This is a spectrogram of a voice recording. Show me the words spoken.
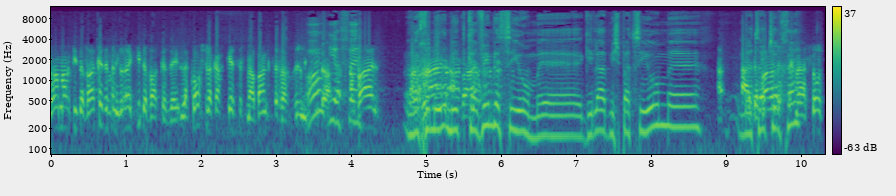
לא אמרתי דבר כזה ואני לא אגיד דבר כזה. לקוח שלקח כסף מהבנק צריך להחזיר נקודה. אבל... אנחנו אבל- מתקרבים לסיום. אה, גלעד, משפט סיום אה, מהצד הדבר הזה שלך? צריך לעשות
